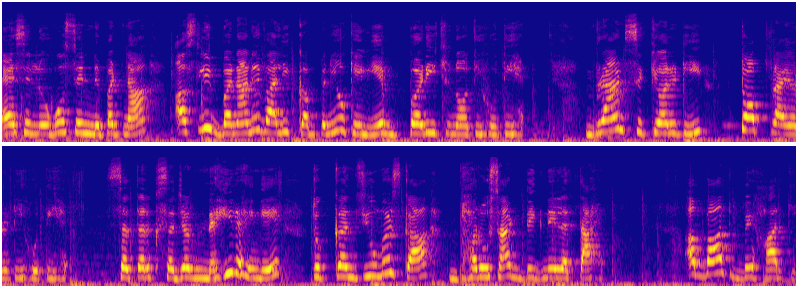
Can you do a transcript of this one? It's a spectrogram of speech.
ऐसे लोगों से निपटना असली बनाने वाली कंपनियों के लिए बड़ी चुनौती होती है। ब्रांड सिक्योरिटी टॉप प्रायोरिटी होती है। सतर्क सजग नहीं रहेंगे तो कंज्यूमर्स का भरोसा डिगने लगता है। अब बात बिहार की।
